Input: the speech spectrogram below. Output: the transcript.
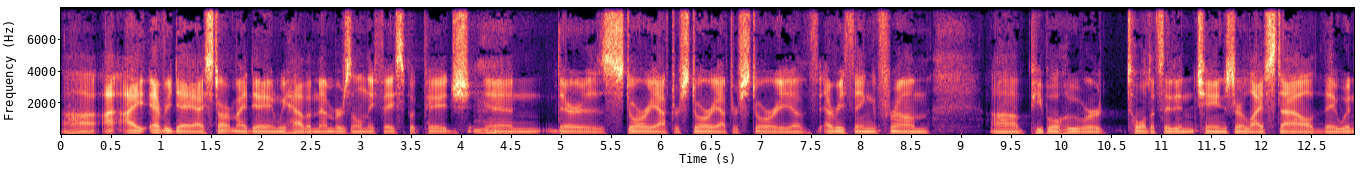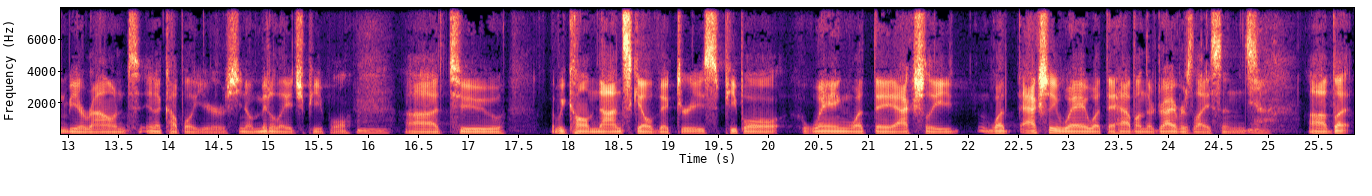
uh, I, I, every day I start my day, and we have a members only Facebook page, mm-hmm. and there is story after story after story of everything from uh, people who were told if they didn't change their lifestyle, they wouldn't be around in a couple of years. You know, middle aged people mm-hmm. Uh, to we call them non scale victories, people weighing what they actually what actually weigh what they have on their driver's license. Yeah. Uh, but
